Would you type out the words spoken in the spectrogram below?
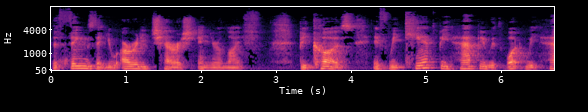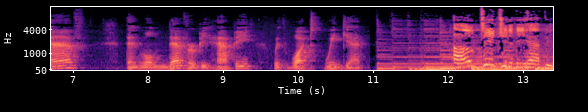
the things that you already cherish in your life. Because if we can't be happy with what we have, then we'll never be happy with what we get. I'll teach you to be happy.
